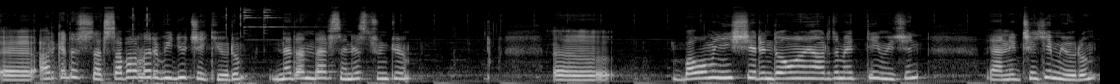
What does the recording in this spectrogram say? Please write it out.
Ee, arkadaşlar sabahları video çekiyorum. Neden derseniz çünkü e, babamın iş yerinde ona yardım ettiğim için yani çekemiyorum.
